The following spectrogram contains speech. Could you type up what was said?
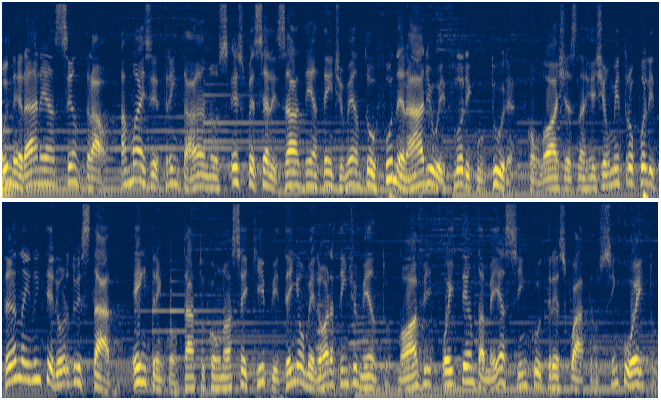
Funerária Central. Há mais de 30 anos, especializada em atendimento funerário e floricultura, com lojas na região metropolitana e no interior do estado. Entre em contato com nossa equipe e tenha o melhor atendimento. 98065 3458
